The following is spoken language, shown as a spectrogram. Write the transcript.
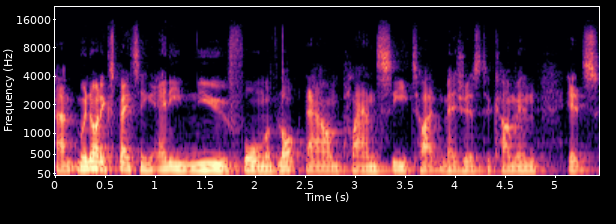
Um, we're not expecting any new form of lockdown, Plan C type measures to come in. It's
